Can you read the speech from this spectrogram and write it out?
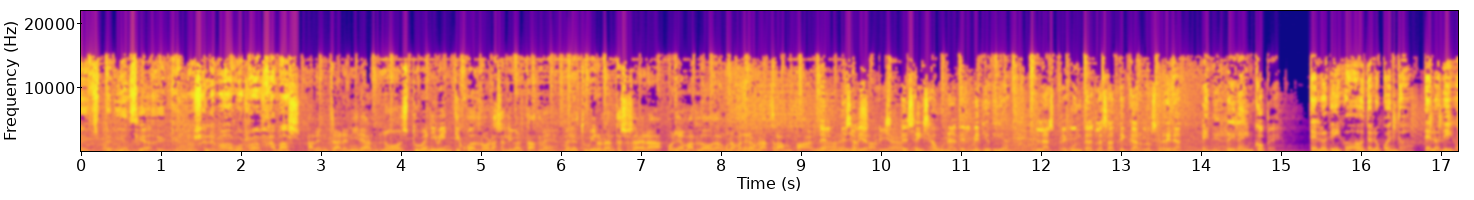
experiencia que no se le va a borrar jamás. Al entrar en Irán no estuve ni 24 horas en libertad, me, me detuvieron antes, o sea, era por llamarlo de alguna manera una trampa. De lunes a viernes, de 6 a 1 del mediodía, las preguntas las hace Carlos Herrera en Herrera Incope. ¿Te lo digo o te lo cuento? Te lo digo.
